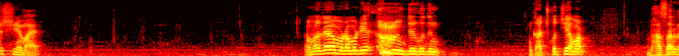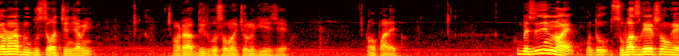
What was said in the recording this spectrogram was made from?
বাংলাদেশের সিনেমায় আমরা যারা মোটামুটি দীর্ঘদিন কাজ করছি আমার ভাষার কারণে আপনি বুঝতে পারছেন যে আমি ওটা দীর্ঘ সময় চলে গিয়েছে ও পারে খুব বেশি দিন নয় কিন্তু সুভাষ ঘাইয়ের সঙ্গে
